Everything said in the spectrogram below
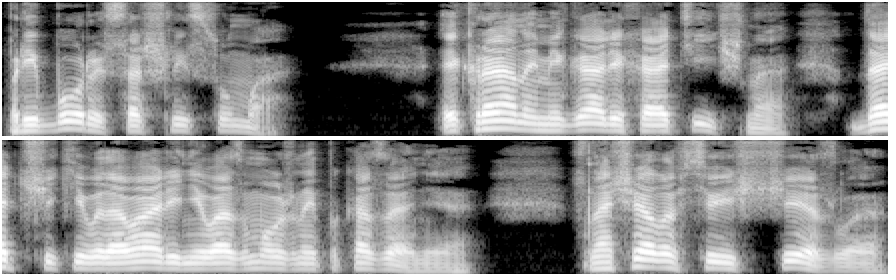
Приборы сошли с ума. Экраны мигали хаотично, датчики выдавали невозможные показания. Сначала все исчезло,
